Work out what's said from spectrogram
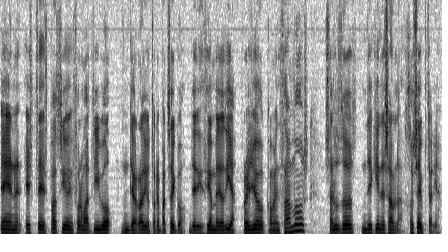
en este espacio informativo de Radio Torre Pacheco de edición mediodía. Por ello comenzamos. Saludos de quien les habla, José Victoria.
